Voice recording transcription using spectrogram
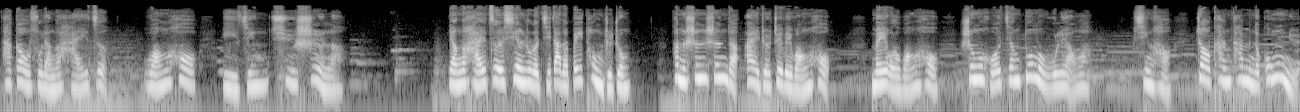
他告诉两个孩子，王后已经去世了。两个孩子陷入了极大的悲痛之中，他们深深地爱着这位王后。没有了王后，生活将多么无聊啊！幸好照看他们的宫女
